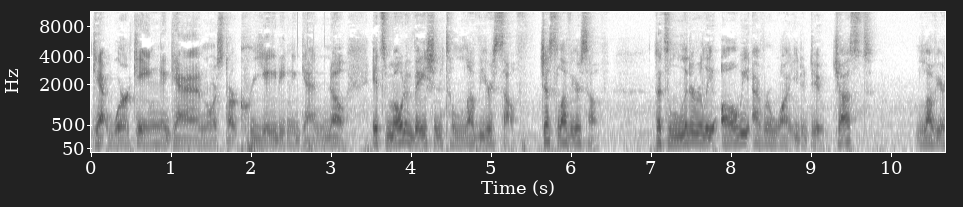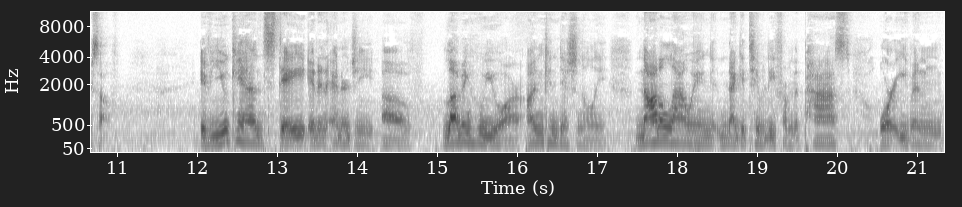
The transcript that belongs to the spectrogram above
get working again or start creating again. No it's motivation to love yourself. Just love yourself. That's literally all we ever want you to do. Just love yourself if you can stay in an energy of loving who you are unconditionally, not allowing negativity from the past or even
